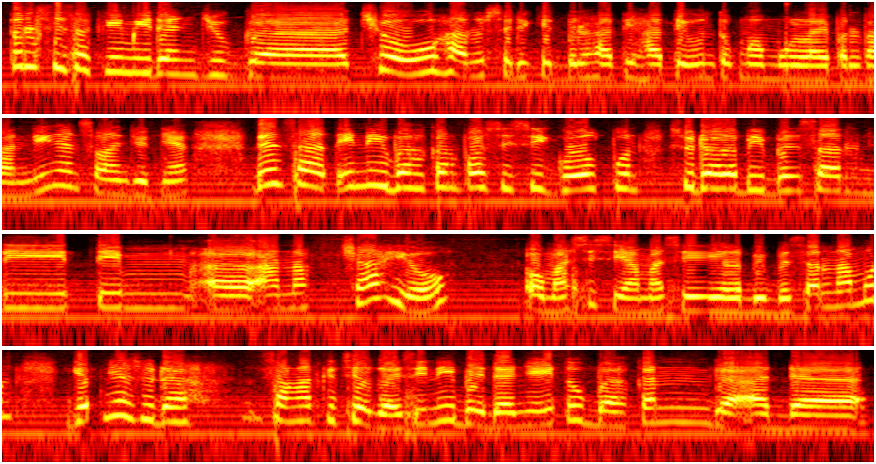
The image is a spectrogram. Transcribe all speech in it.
Tersisa Kimi dan juga Chow harus sedikit berhati-hati untuk memulai pertandingan selanjutnya. Dan saat ini bahkan posisi gold pun sudah lebih besar di tim uh, anak Cahyo. Oh masih sih ya masih lebih besar namun gapnya sudah sangat kecil guys. Ini bedanya itu bahkan nggak ada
